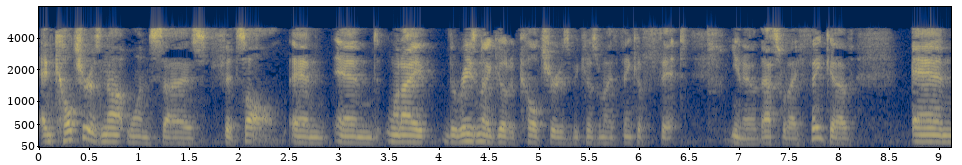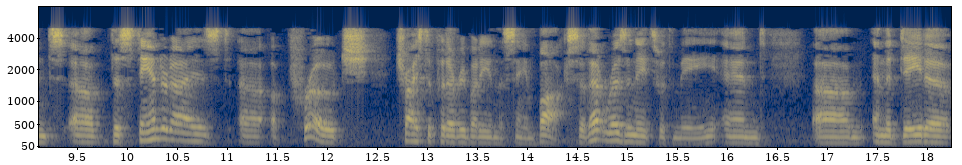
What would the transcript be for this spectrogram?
and culture is not one size fits all. And and when I the reason I go to culture is because when I think of fit, you know, that's what I think of. And uh, the standardized uh, approach tries to put everybody in the same box. So that resonates with me, and um, and the data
